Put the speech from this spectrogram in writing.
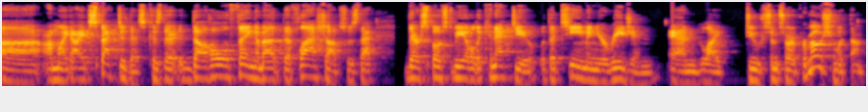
Uh, I'm like, I expected this because the whole thing about the flash ops was that they're supposed to be able to connect you with a team in your region and like do some sort of promotion with them.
